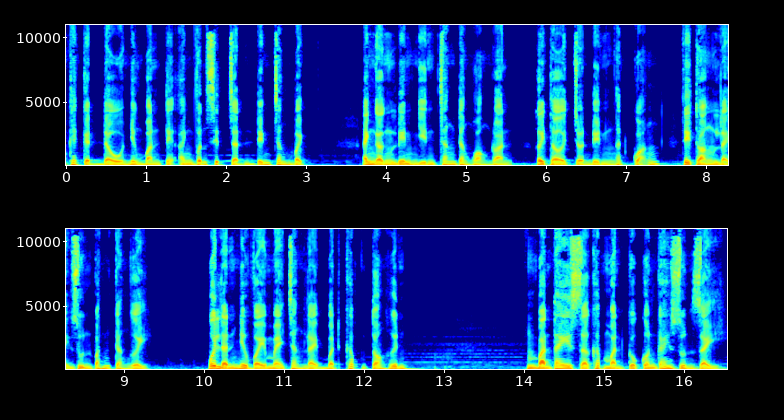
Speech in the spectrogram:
khách gật đầu, Nhưng bàn tay anh vẫn siết chặt đến trắng bệch. Anh ngẩng lên nhìn Trăng đang hoảng loạn, Hơi thở trở nên ngắt quãng Thì thoảng lại run bắn cả người. Mỗi lần như vậy mẹ Trăng lại bật khóc to hơn. Bàn tay sợ khắp mặt của con gái run rẩy.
